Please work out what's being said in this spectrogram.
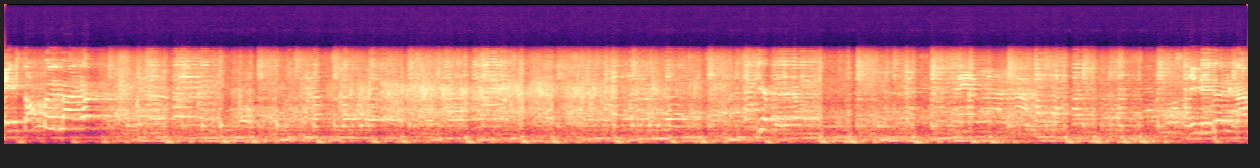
อีก20,000บาทครับเยี่ยมเลยนะครับเท่มาค่ะยินดีด้วยนะครับ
